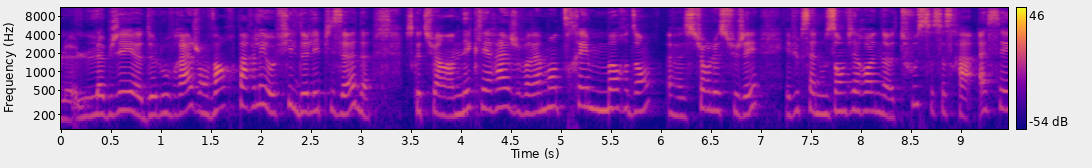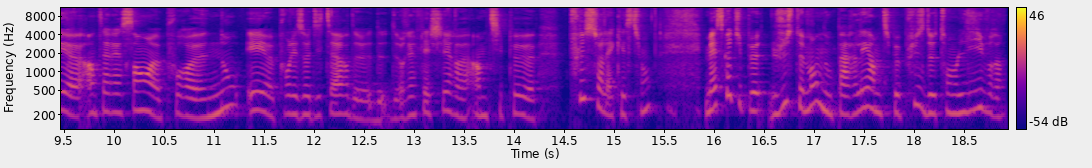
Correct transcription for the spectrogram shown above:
l'objet de l'ouvrage. On va en reparler au fil de l'épisode, parce que tu as un éclairage vraiment très mordant euh, sur le sujet. Et vu que ça nous environne tous, ce sera assez euh, intéressant euh, pour euh, nous et euh, pour les auditeurs de, réfléchir euh, un petit peu euh, plus sur la question. Mais est-ce que tu peux justement nous parler un petit peu plus de ton livre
